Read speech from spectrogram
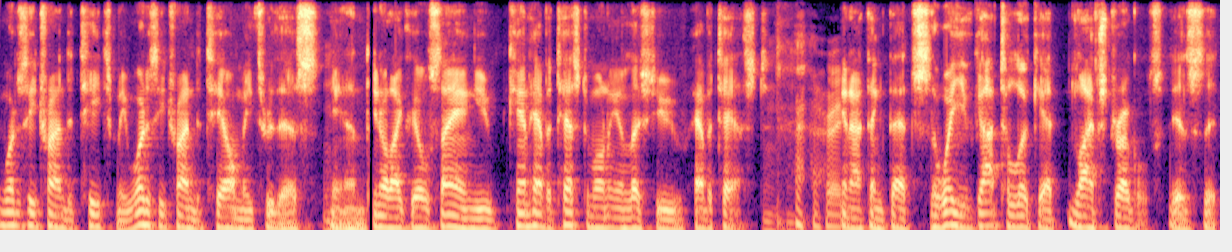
what is He trying to teach me? What is He trying to tell me through this? Mm-hmm. And you know, like the old saying, you can't have a testimony unless you have a test. Mm-hmm. right. And I think that's the way you've got to look at life struggles is that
